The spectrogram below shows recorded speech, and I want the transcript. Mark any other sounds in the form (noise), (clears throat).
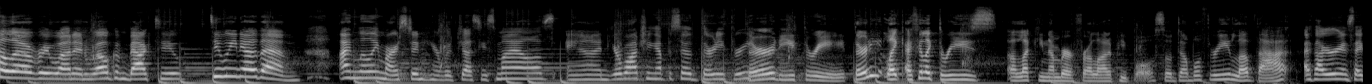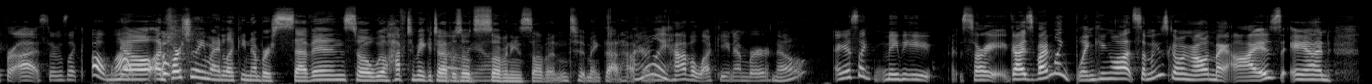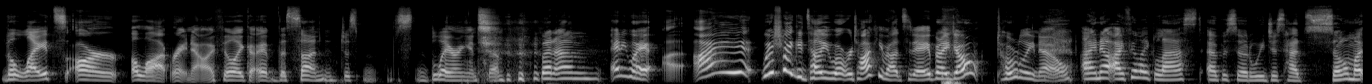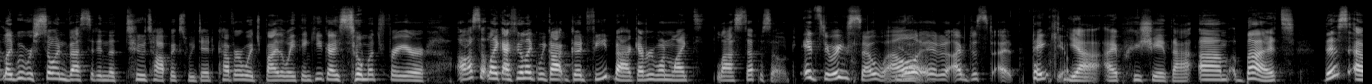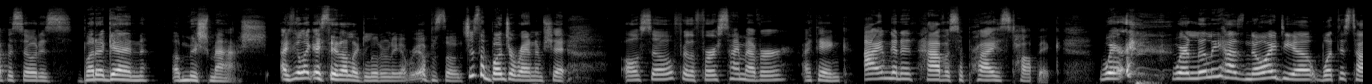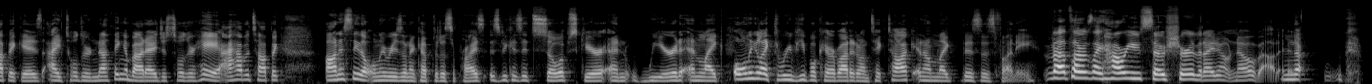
Hello, everyone, and welcome back to Do We Know Them? I'm Lily Marston here with Jessi Smiles, and you're watching episode 33. 33. 30, like, I feel like three's a lucky number for a lot of people. So double three, love that. I thought you were going to say for us. I was like, oh, wow. No, (laughs) unfortunately, my lucky number is seven. So we'll have to make it to oh, episode yeah. 77 to make that happen. I don't really have a lucky number. No? I guess like maybe sorry guys if I'm like blinking a lot something's going on with my eyes and the lights are a lot right now. I feel like I have the sun just blaring into them. (laughs) but um anyway, I- I wish I could tell you what we're talking about today, but I don't totally know. I know. I feel like last episode we just had so much, like we were so invested in the two topics we did cover, which by the way, thank you guys so much for your awesome, like I feel like we got good feedback. Everyone liked last episode. It's doing so well. Yeah. And I'm just uh, thank you. Yeah, I appreciate that. Um, but this episode is, but again, a mishmash. I feel like I say that like literally every episode. It's just a bunch of random shit. Also, for the first time ever, I think I'm gonna have a surprise topic where (laughs) where Lily has no idea what this topic is. I told her nothing about it. I just told her, "Hey, I have a topic." Honestly, the only reason I kept it a surprise is because it's so obscure and weird, and like only like three people care about it on TikTok. And I'm like, "This is funny." That's why I was like, how are you so sure that I don't know about it? No,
